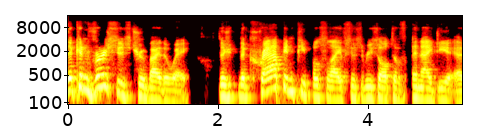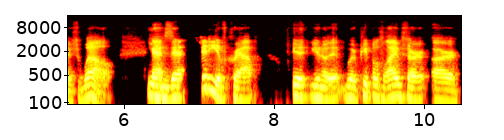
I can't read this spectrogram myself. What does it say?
The converse is true, by the way. The, the crap in people's lives is a result of an idea as well. And that city of crap, it, you know, that where people's lives are are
